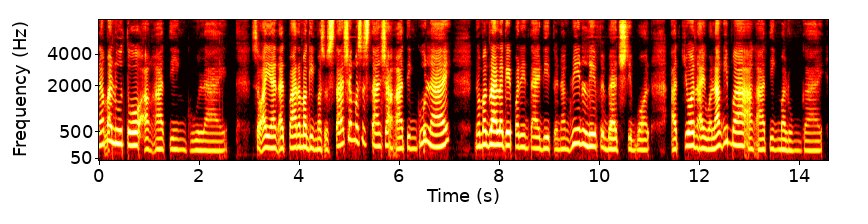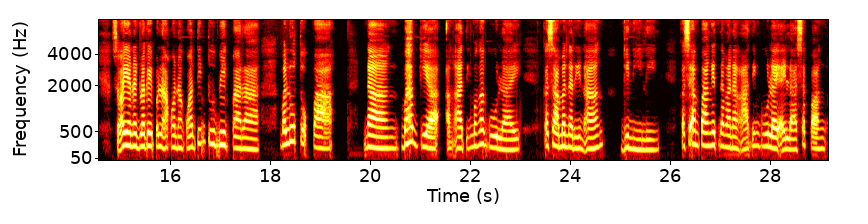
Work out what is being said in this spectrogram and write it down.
na maluto ang ating gulay. So, ayan, at para maging masustansyang masustansya ang ating gulay, no, maglalagay pa rin tayo dito ng green leafy vegetable. At yun ay walang iba ang ating malunggay. So, ayan, naglagay pala ako ng konting tubig para maluto pa ng bahagya ang ating mga gulay kasama na rin ang giniling. Kasi ang pangit naman ng ating gulay ay lasa pang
